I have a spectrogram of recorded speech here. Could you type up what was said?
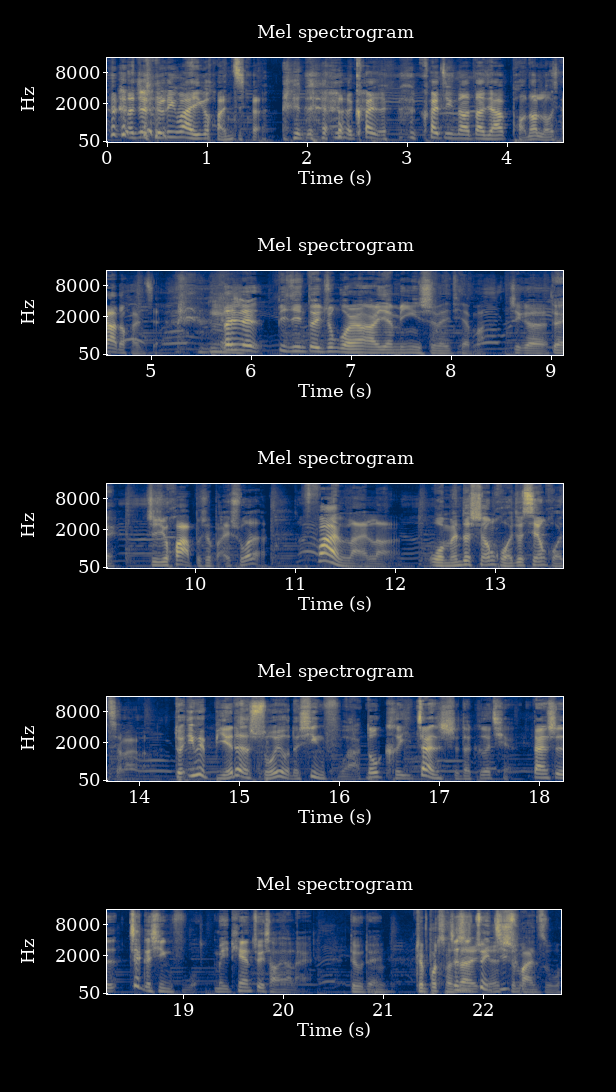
那就是另外一个环节，快快进到大家跑到楼下的环节。但是毕竟对中国人而言，民以食为天嘛，这个对，这句话不是白说的。饭来了，我们的生活就鲜活起来了。对，因为别的所有的幸福啊都可以暂时的搁浅，但是这个幸福每天最少要来，对不对？嗯这不存这在延是最基础迟满足，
